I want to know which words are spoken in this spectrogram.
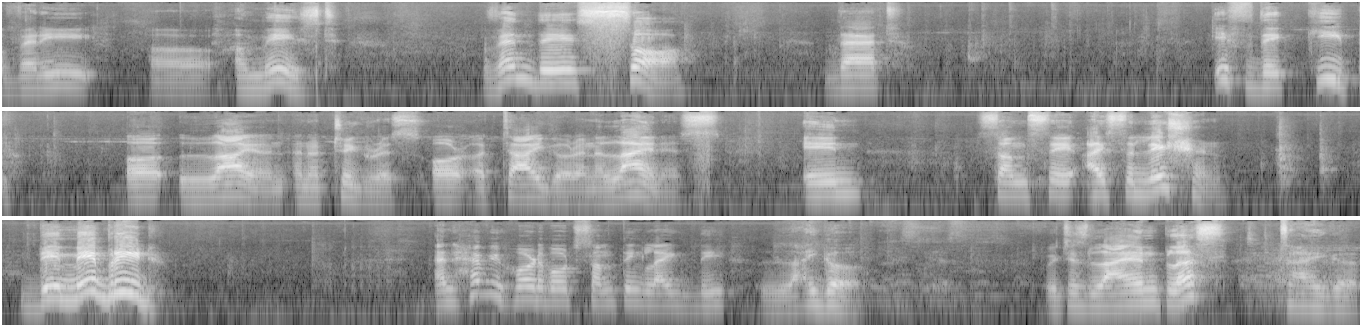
very uh, amazed when they saw that if they keep a lion and a tigress or a tiger and a lioness in some say isolation, they may breed. And have you heard about something like the liger, which is lion plus tiger?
